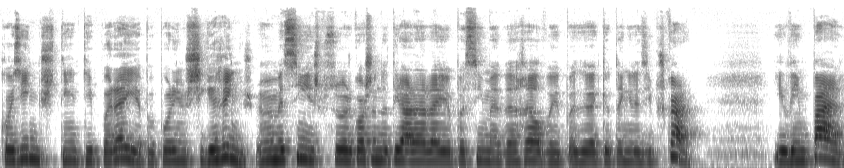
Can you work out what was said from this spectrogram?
coisinhos que tinham tipo areia para porem os cigarrinhos. Mesmo assim, as pessoas gostam de tirar a areia para cima da relva e depois é que eu tenho de ir buscar e limpar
